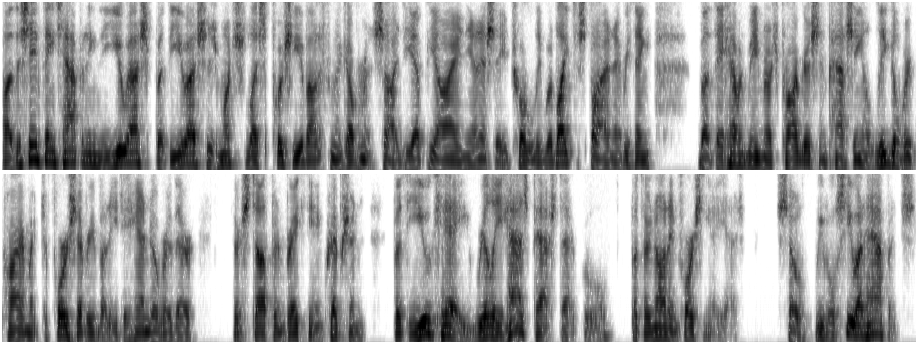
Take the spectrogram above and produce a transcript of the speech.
Uh, the same thing's happening in the U.S., but the U.S. is much less pushy about it from the government side. The FBI and the NSA totally would like to spy on everything, but they haven't made much progress in passing a legal requirement to force everybody to hand over their their stuff and break the encryption. But the UK really has passed that rule, but they're not enforcing it yet. So we will see what happens.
